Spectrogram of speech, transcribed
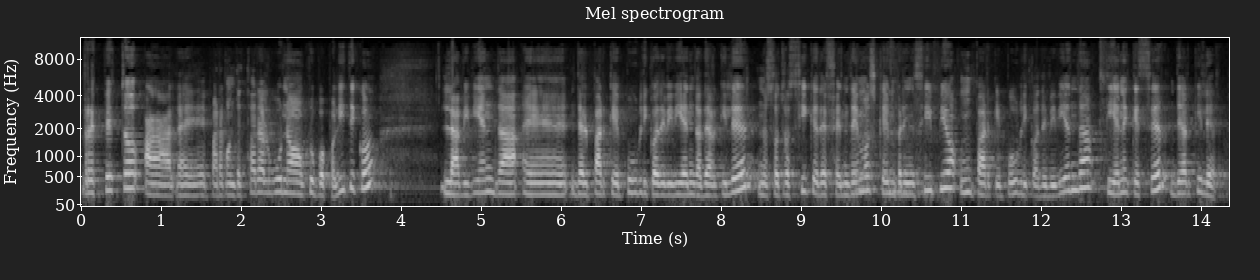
Respecto a, eh, para contestar a algunos grupos políticos, la vivienda eh, del parque público de vivienda de alquiler, nosotros sí que defendemos que en principio un parque público de vivienda tiene que ser de alquiler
